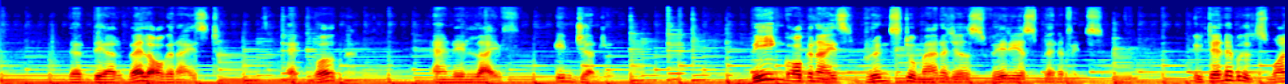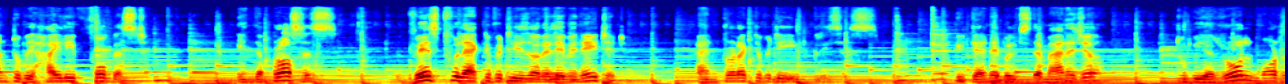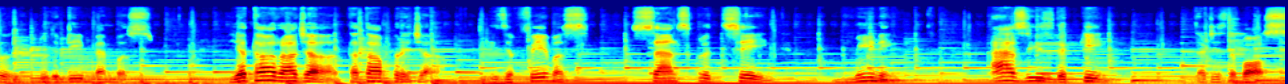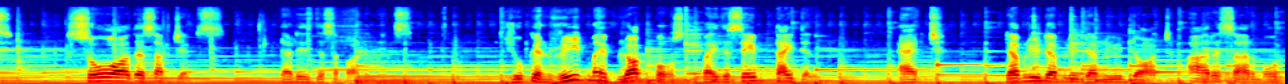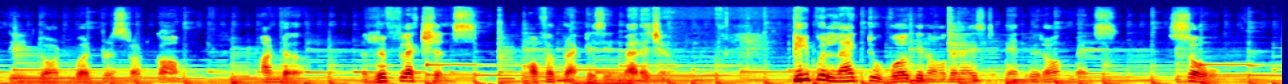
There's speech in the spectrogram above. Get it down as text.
that they are well organized at work and in life in general. Being organized brings to managers various benefits. It enables one to be highly focused. In the process, wasteful activities are eliminated and productivity increases. It enables the manager to be a role model to the team members. Yatha Raja Tata Praja is a famous Sanskrit saying meaning as is the king, that is the boss, so are the subjects, that is the subordinates. You can read my blog post by the same title at www.rsrmurthy.wordpress.com under Reflections of a Practicing Manager. People like to work in organized environments, so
